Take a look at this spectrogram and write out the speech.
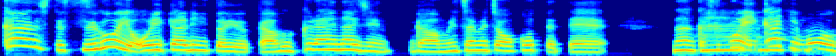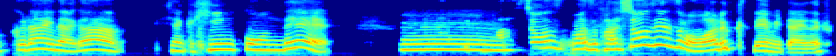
関してすごいお怒りというか、ウクライナ人がめちゃめちゃ怒ってて、なんかすごいいかにもウクライナがなんか貧困で、うん。ファッションまずファッションセンスも悪くてみたいな服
